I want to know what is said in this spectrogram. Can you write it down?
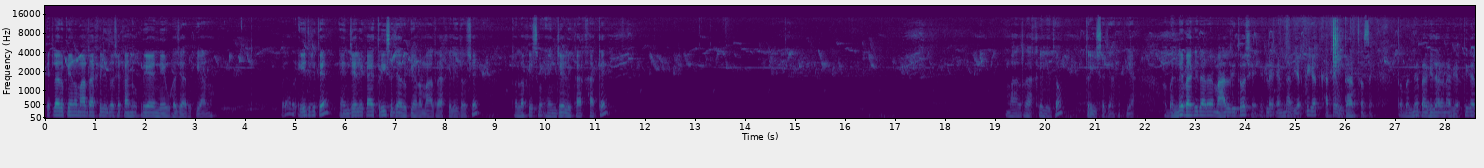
કેટલા રૂપિયાનો માલ રાખી લીધો છે? કાનુપ્રિયાએ નેવું હજાર રૂપિયાનો. બરાબર? એ જ રીતે એન્જેલિકાએ ત્રીસ હજાર રૂપિયાનો માલ રાખી લીધો છે. તો લખીશું એન્જેલિકા ખાતે. માલ રાખી લીધો ત્રીસ હજાર રૂપિયા. બંને ભાગીદારોએ માલ લીધો છે એટલે એમના વ્યક્તિગત ખાતે ઉધાર થશે. તો બંને ભાગીદારોના વ્યક્તિગત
